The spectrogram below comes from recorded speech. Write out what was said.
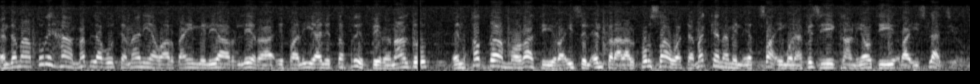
عندما طرح مبلغ 48 مليار ليرة إيطالية للتفريط في رونالدو انقض موراتي رئيس الإنتر على الفرصة وتمكن من إقصاء منافسه كرانيوتي رئيس لاتسيو.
